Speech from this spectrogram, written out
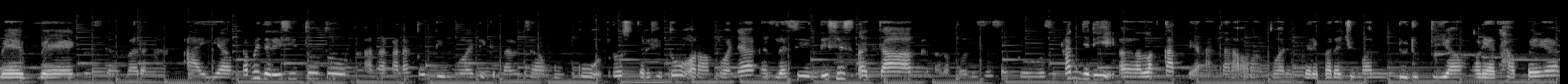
bebek terus gambar ayam. Tapi dari situ tuh anak-anak tuh dimulai dikenalin sama buku. Terus dari situ orang tuanya ngejelasin this is a duck atau this is a goose. Kan jadi uh, lekat ya antara orang tua daripada cuma duduk diam ngelihat HP kan.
